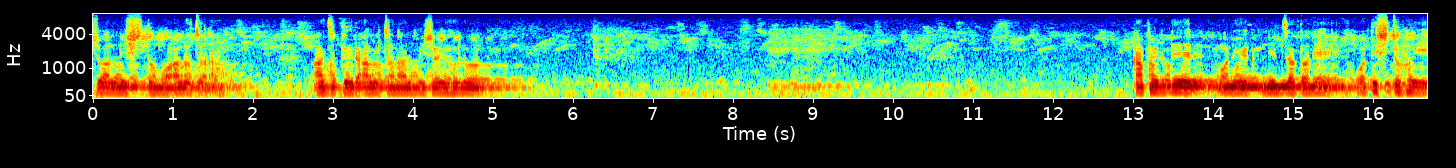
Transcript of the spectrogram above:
চুয়াল্লিশতম আলোচনা। আজকের আলোচনার বিষয় হলো কাফেরদের অনেক নির্যাতনে অতিষ্ঠ হয়ে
